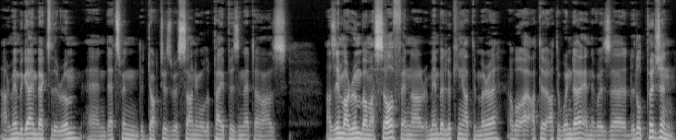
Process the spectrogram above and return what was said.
I remember going back to the room, and that's when the doctors were signing all the papers, and that I was I was in my room by myself, and I remember looking out the mirror, uh, well, out the out the window, and there was a little pigeon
